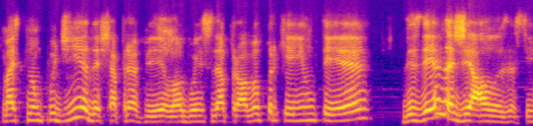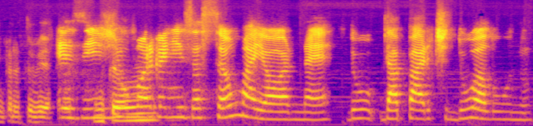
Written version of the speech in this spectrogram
mas tu não podia deixar para ver logo antes da prova, porque iam ter dezenas de aulas, assim, para tu ver. Exige então... uma organização maior, né, do, da parte do aluno,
